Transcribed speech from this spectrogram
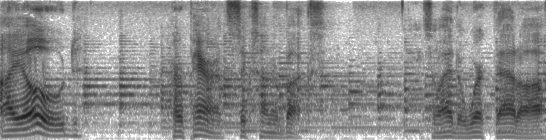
I owed her parents 600 bucks. So I had to work that off.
